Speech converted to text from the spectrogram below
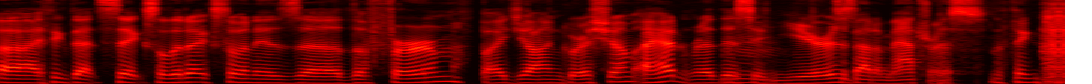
I think that's six. So the next one is uh, The Firm by John Grisham. I hadn't read this in years. It's about a mattress. I think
